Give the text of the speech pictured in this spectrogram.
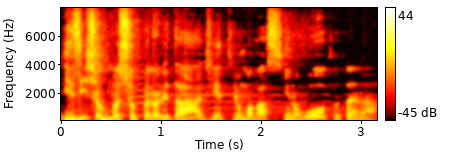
Existe alguma superioridade entre uma vacina ou outra, Tainá?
